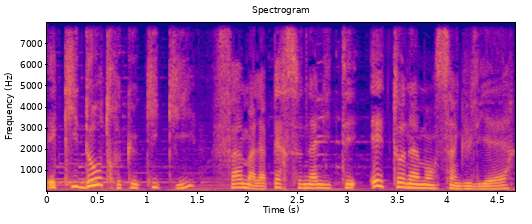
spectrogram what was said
Et qui d'autre que Kiki, femme à la personnalité étonnamment singulière,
